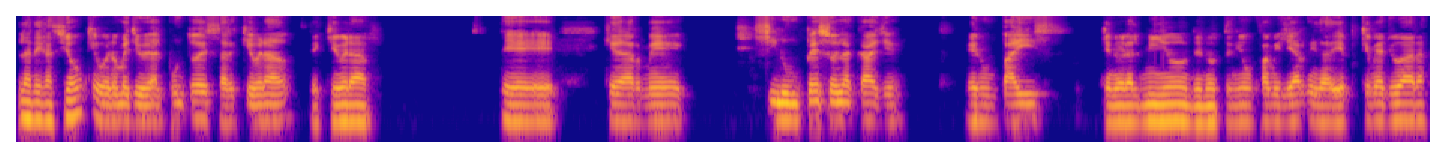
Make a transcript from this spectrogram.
la negación que, bueno, me llevé al punto de estar quebrado, de quebrar, de quedarme sin un peso en la calle, en un país que no era el mío, donde no tenía un familiar ni nadie que me ayudara.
